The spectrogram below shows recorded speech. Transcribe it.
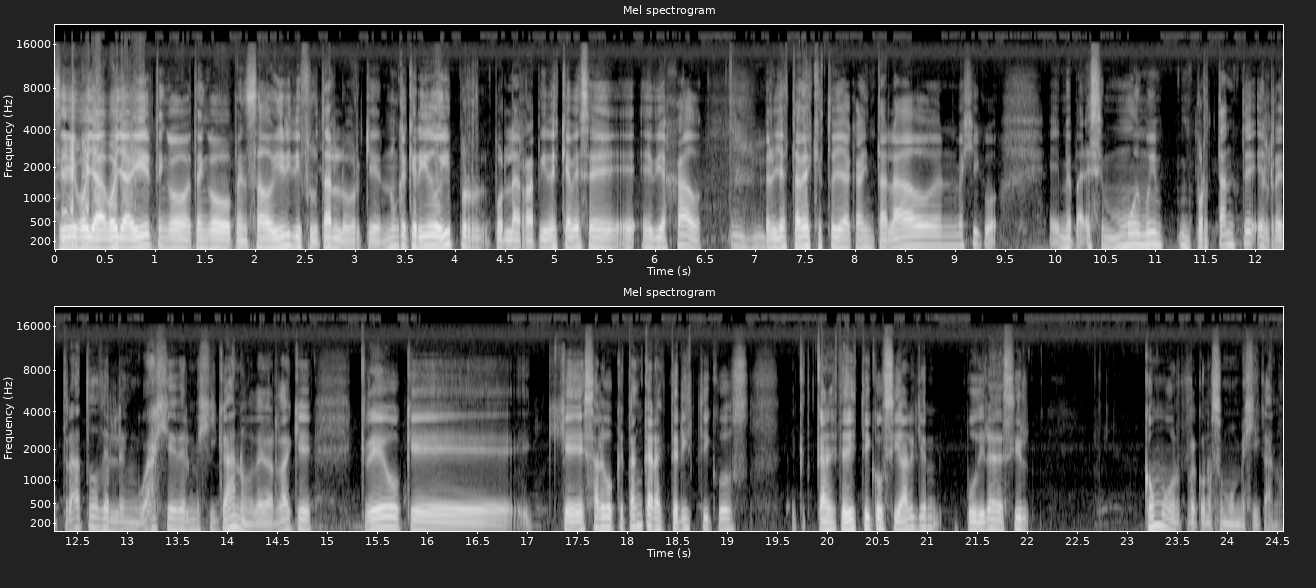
Sí, voy a, voy a ir, tengo, tengo pensado ir y disfrutarlo, porque nunca he querido ir por, por la rapidez que a veces he, viajado. Pero ya esta vez que estoy acá instalado en México, eh, me parece muy, muy importante el retrato del lenguaje del mexicano. De verdad que creo que, que es algo que tan característico, característico si alguien pudiera decir cómo reconocemos un mexicano.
